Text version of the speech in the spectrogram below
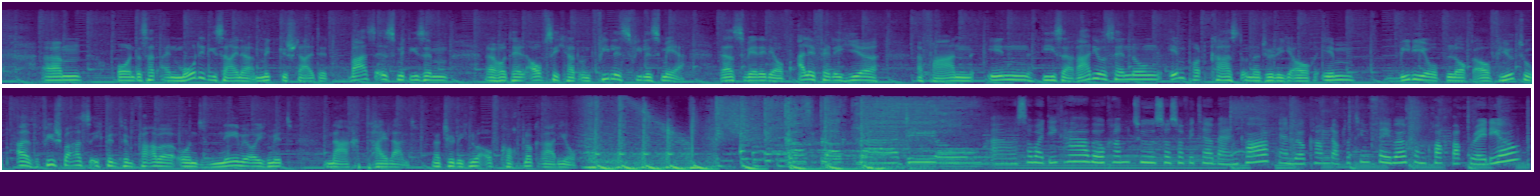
Ähm, und das hat ein Modedesigner mitgestaltet. Was es mit diesem äh, Hotel auf sich hat und vieles, vieles mehr, das werdet ihr auf alle Fälle hier erfahren in dieser Radiosendung, im Podcast und natürlich auch im Videoblog auf YouTube. Also viel Spaß, ich bin Tim Faber und nehme euch mit nach Thailand. Natürlich nur auf Kochblock Radio. Kochblock Radio. Uh, welcome to Sosofitel Bangkok and welcome Dr. Tim Faber from Kochblock Radio.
